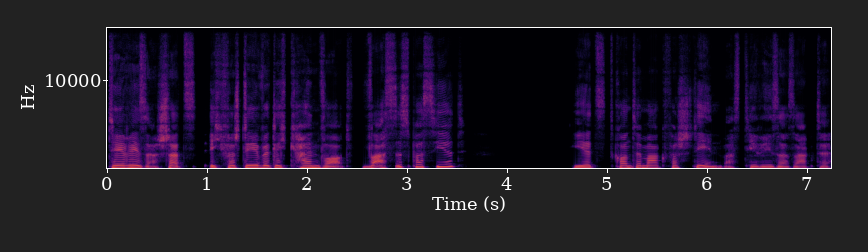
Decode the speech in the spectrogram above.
Theresa, Schatz, ich verstehe wirklich kein Wort. Was ist passiert? Jetzt konnte Mark verstehen, was Theresa sagte.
